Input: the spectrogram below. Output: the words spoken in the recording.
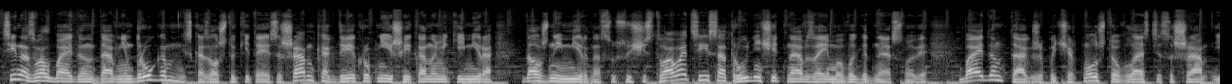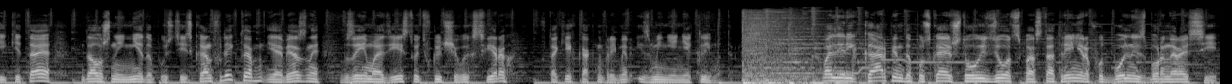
Си назвал Байдена давним другом и сказал, что Китай и США, как две крупнейшие экономики мира, должны мирно сосуществовать и сотрудничать на взаимовыгодной основе. Байден также подчеркнул, что власти США и Китая должны не допустить конфликта и обязаны взаимодействовать в ключевых сферах, в таких как, например, изменение климата. Валерий Карпин допускает, что уйдет с поста тренера футбольной сборной России.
